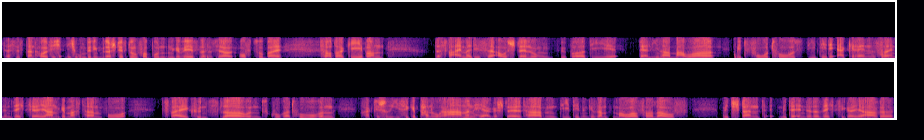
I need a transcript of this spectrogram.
Das ist dann häufig nicht unbedingt mit der Stiftung verbunden gewesen, das ist ja oft so bei Fördergebern. Das war einmal diese Ausstellung über die Berliner Mauer mit Fotos, die DDR-Grenzer in den 60er Jahren gemacht haben, wo zwei Künstler und Kuratoren praktisch riesige Panoramen hergestellt haben, die den gesamten Mauerverlauf mit Stand Mitte, Ende der 60er Jahre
